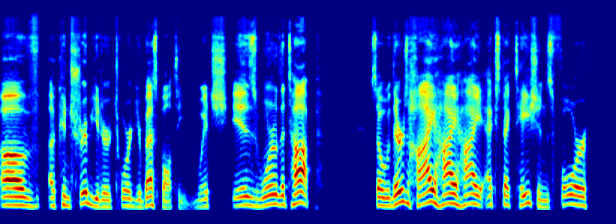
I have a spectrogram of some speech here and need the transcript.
of a contributor toward your best ball team, which is one of the top so there's high, high, high expectations for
